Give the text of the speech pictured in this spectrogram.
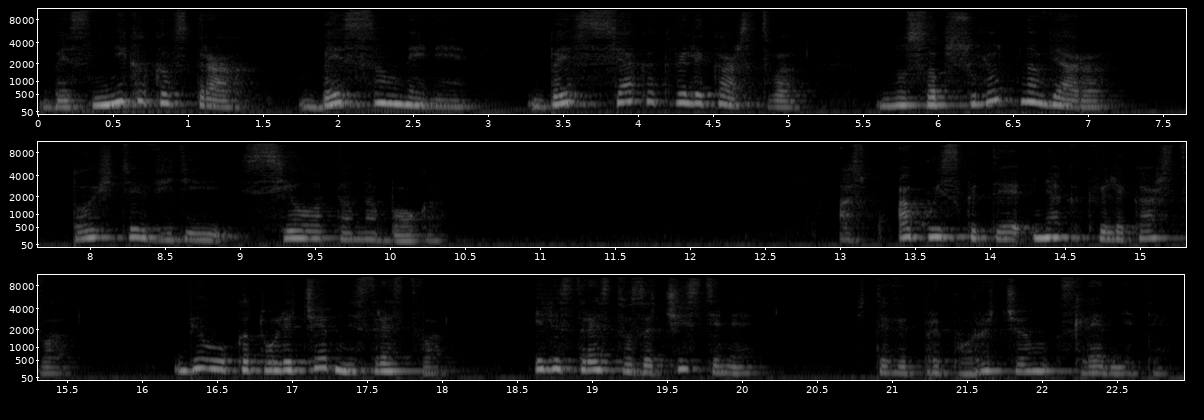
без никакъв страх, без съмнение, без всякакви лекарства, но с абсолютна вяра, той ще види силата на Бога. А ако искате някакви лекарства, било като лечебни средства или средства за чистене, ще ви препоръчам следните.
